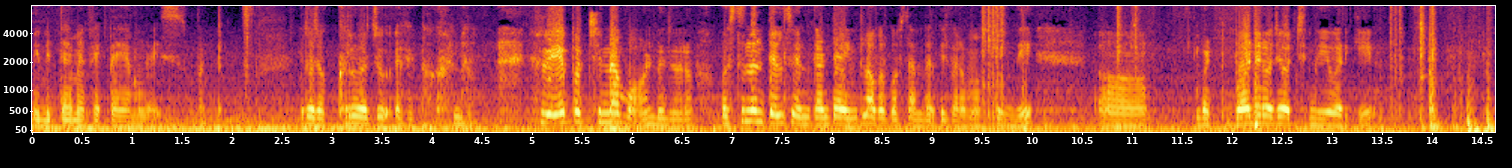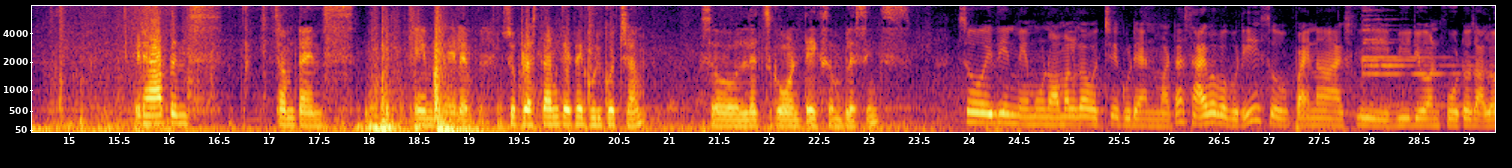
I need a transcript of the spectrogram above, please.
మేమిద్దరం ఎఫెక్ట్ అయ్యాము గైస్ బట్ ఈరోజు ఒక్కరోజు ఎఫెక్ట్ అవ్వకుండా రేపు వచ్చినా బాగుండు జ్వరం. వస్తుందని తెలుసు ఎందుకంటే ఇంట్లో ఒకరికి వస్తే అందరికీ జ్వరం వస్తుంది. బట్ బర్త్డే రోజే వచ్చింది వాడికి. ఇట్ హ్యాపెన్స్ సమ్ టైమ్స్ ఏం చేయలేం. సో ప్రస్తుతానికైతే గుడికి వచ్చాం so let's go and take some blessings so ఇది మేము నార్మల్గా వచ్చే గుడి అనమాట సాయిబాబా గుడి. సో పైన actually video and photos allow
